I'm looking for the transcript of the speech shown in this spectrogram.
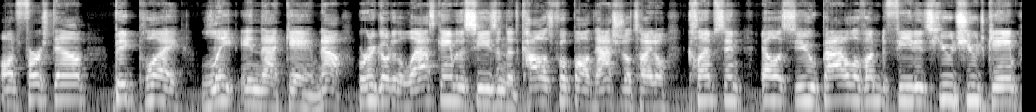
on first down. Big play late in that game. Now, we're going to go to the last game of the season, the college football national title, Clemson, LSU, battle of undefeateds, huge, huge game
